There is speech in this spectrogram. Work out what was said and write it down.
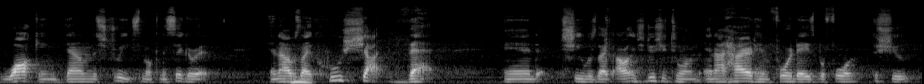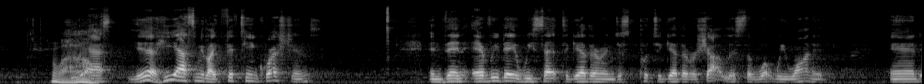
walking down the street smoking a cigarette. And I was like, who shot that? And she was like, I'll introduce you to him. And I hired him four days before the shoot. He wow, asked, yeah, he asked me like 15 questions. And then every day we sat together and just put together a shot list of what we wanted. And,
